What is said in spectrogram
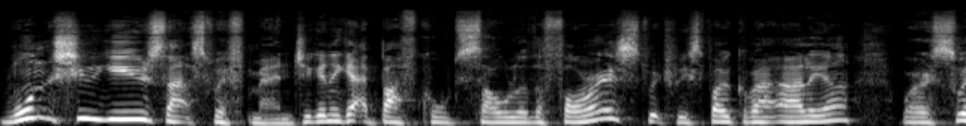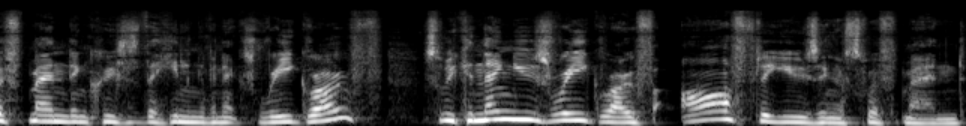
Once you use that Swift Mend, you're going to get a buff called Soul of the Forest, which we spoke about earlier, where a Swift Mend increases the healing of the next regrowth. So we can then use regrowth after using a Swift Mend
